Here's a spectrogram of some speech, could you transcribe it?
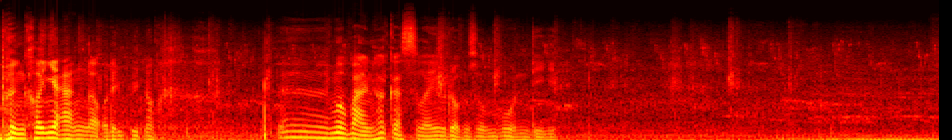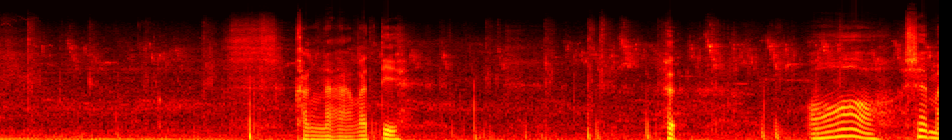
เบิงเขายางเอาได้พี่น้องเออเมื่อวานเขาก็สวยอุดมสมบูรณ์ดีข้างหน้าวัดติออ๋อ ใช่ไหม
